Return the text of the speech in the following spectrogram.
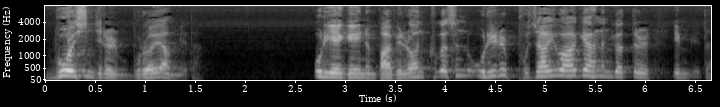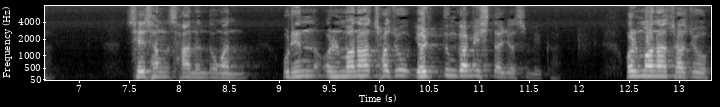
무엇인지를 물어야 합니다. 우리에게 있는 바빌론 그것은 우리를 부자유하게 하는 것들입니다. 세상 사는 동안 우리는 얼마나 자주 열등감에 시달렸습니까? 얼마나 자주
